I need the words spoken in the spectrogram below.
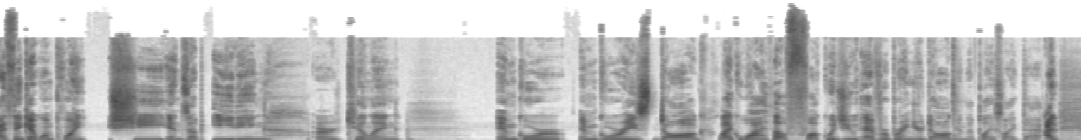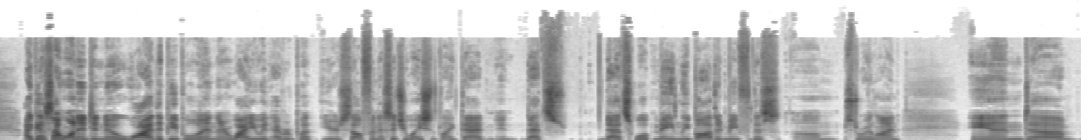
I think at one point she ends up eating or killing Mgor Mgori's dog. Like, why the fuck would you ever bring your dog in a place like that? I, I guess I wanted to know why the people were in there, why you would ever put yourself in a situation like that. And that's that's what mainly bothered me for this um, storyline. And um,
